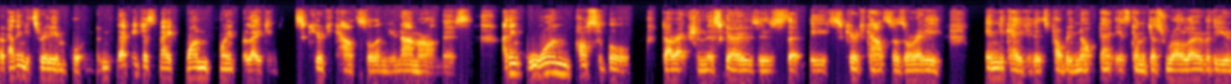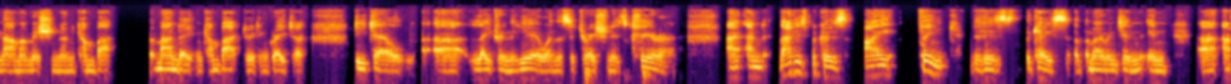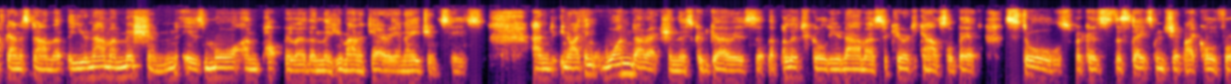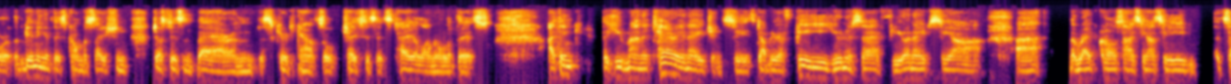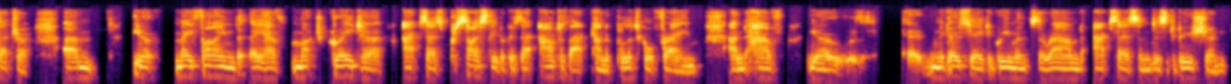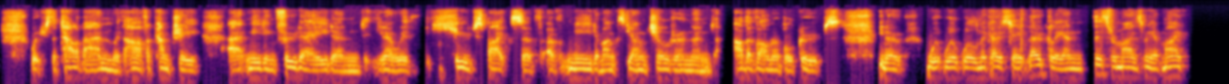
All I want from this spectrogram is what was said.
Look, I think it's really important. And let me just make one point relating Security Council and UNAMA on this. I think one possible direction this goes is that the Security Council has already indicated it's probably not going, it's going to just roll over the UNAMA mission and come back the mandate and come back to it in greater detail uh, later in the year when the situation is clearer. And, and that is because I think that is the case at the moment in in uh, Afghanistan that the UNAMA mission is more unpopular than the humanitarian agencies, and you know I think one direction this could go is that the political UNAMA Security Council bit stalls because the statesmanship I called for at the beginning of this conversation just isn't there, and the Security Council chases its tail on all of this. I think the humanitarian agencies, WFP, UNICEF, UNHCR, uh, the Red Cross, ICRC, etc., um, you know, may find that they have much greater access precisely because they're out of that kind of political frame and have, you know, negotiate agreements around access and distribution, which the Taliban, with half a country uh, needing food aid and you know with huge spikes of, of need amongst young children and other vulnerable groups, you know, will will, will negotiate locally. And this reminds me of my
